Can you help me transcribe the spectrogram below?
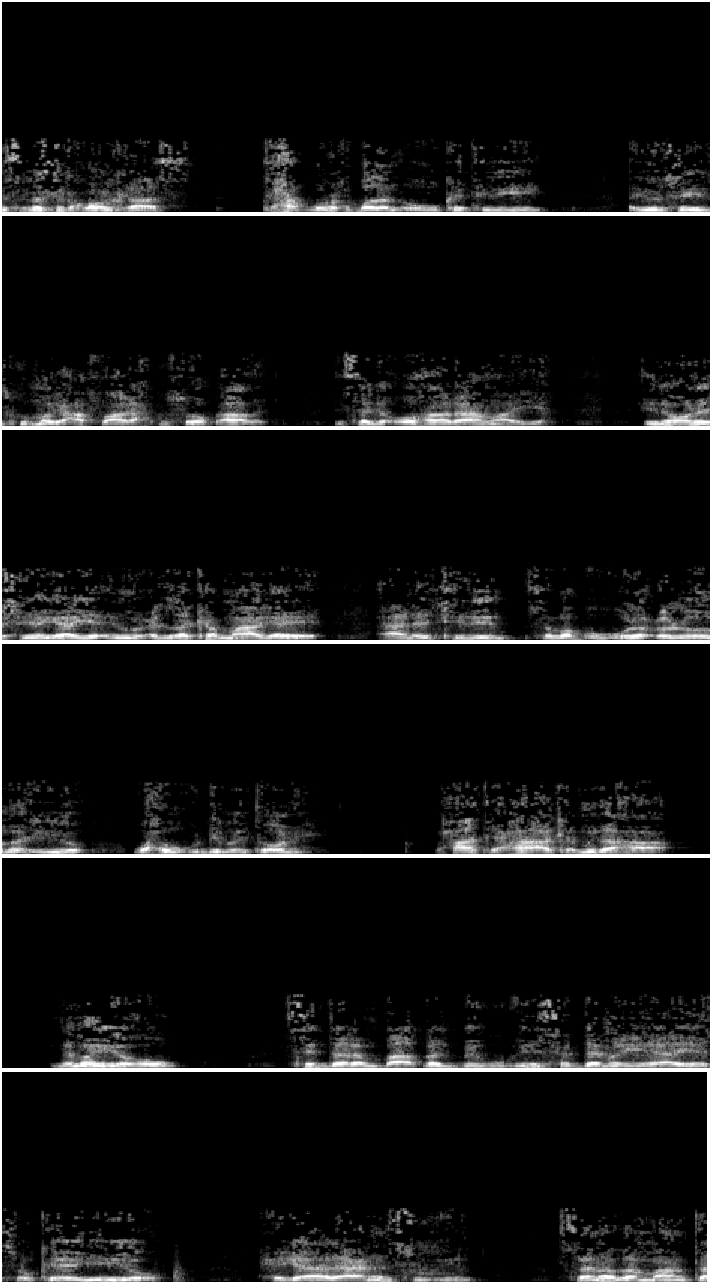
isla shirqoolkaas taxaq qurux badan oo uu ka tiriyey ayuu sayidku magaca faarax ku soo qaaday isaga oo haaraamaya inoona sheegaya inuu cidlo ka maagae aanay jirin sabab uu ula coloobo iyo wax uu u dhibay tooni waxaa tixaha ka mid ahaa niman yahow si daran baa qalbigu ii sadamayaaye sokeeyiyo xigaalaanan sugin. Sanada maanta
